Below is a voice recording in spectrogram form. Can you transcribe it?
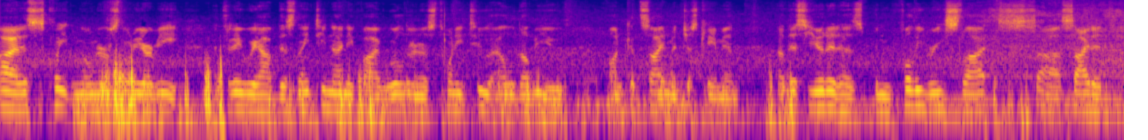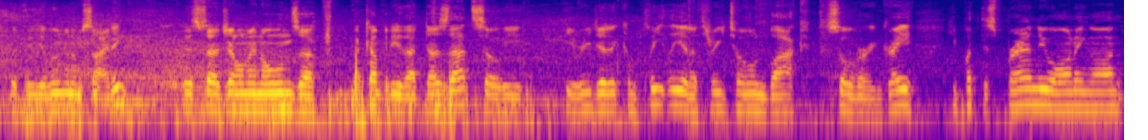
Hi, this is Clayton, owner of Stony RV, and today we have this 1995 Wilderness 22 LW on consignment just came in. Now this unit has been fully re-sided uh, with the aluminum siding. This uh, gentleman owns a, a, company that does that, so he, he redid it completely in a three-tone black, silver, and gray. He put this brand new awning on.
